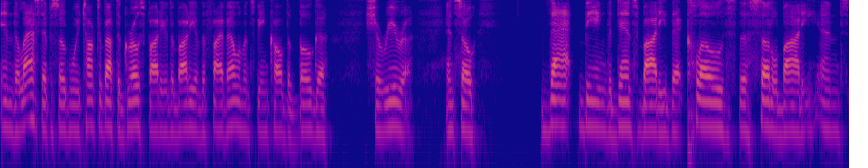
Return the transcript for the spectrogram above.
in the last episode when we talked about the gross body or the body of the five elements being called the bhoga sharira. And so that being the dense body that clothes the subtle body, and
